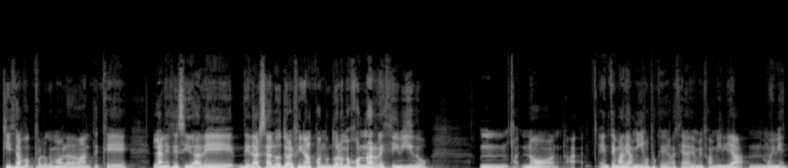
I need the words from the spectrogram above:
quizá por, por lo que hemos hablado antes, que la necesidad de, de darse al otro al final, cuando tú a lo mejor no has recibido, mm, no en tema de amigos, porque gracias a Dios mi familia, mm, muy bien,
